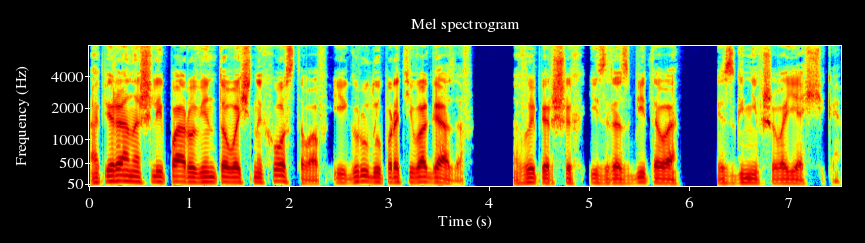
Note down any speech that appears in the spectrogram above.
Опера нашли пару винтовочных остовов и груду противогазов, выперших из разбитого сгнившего ящика.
